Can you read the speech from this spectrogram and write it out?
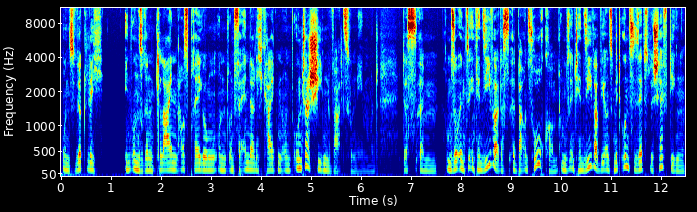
uns wirklich in unseren kleinen Ausprägungen und, und Veränderlichkeiten und Unterschieden wahrzunehmen. Und das, ähm, umso intensiver das äh, bei uns hochkommt, umso intensiver wir uns mit uns selbst beschäftigen,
